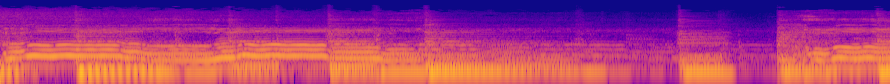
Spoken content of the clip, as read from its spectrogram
Oh, oh, oh,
